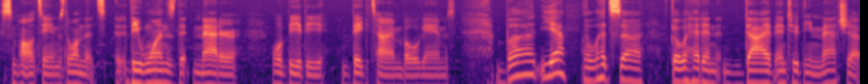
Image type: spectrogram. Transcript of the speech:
small teams. The one that's the ones that matter will be the big time bowl games. But yeah, let's uh, go ahead and dive into the matchup.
